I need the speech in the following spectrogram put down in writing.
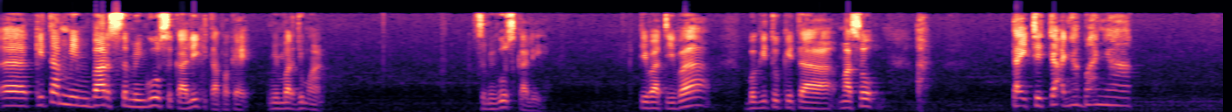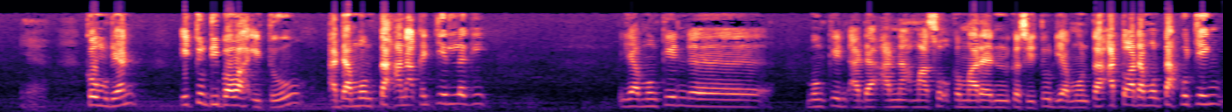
Eh, kita mimbar seminggu sekali kita pakai mimbar Jumat. Seminggu sekali. Tiba-tiba begitu kita masuk, ah, tai cecaknya banyak. Ya. Kemudian itu di bawah itu ada muntah anak kecil lagi. Ya mungkin eh, mungkin ada anak masuk kemarin ke situ dia muntah atau ada muntah kucing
